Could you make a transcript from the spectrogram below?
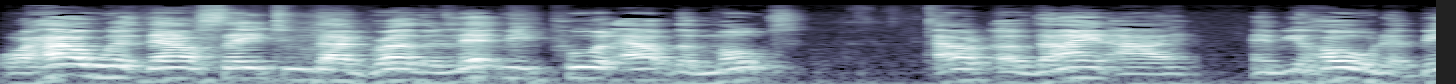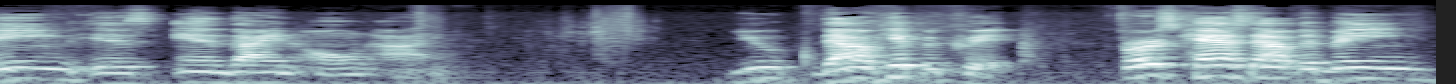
Or how wilt thou say to thy brother, Let me pull out the mote out of thine eye, and behold, a beam is in thine own eye? You, thou hypocrite, first cast out the beam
